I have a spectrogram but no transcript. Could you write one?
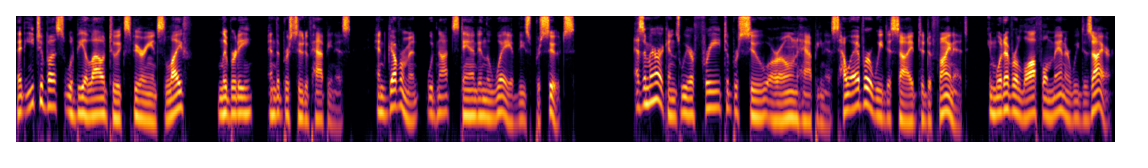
That each of us would be allowed to experience life, liberty, and the pursuit of happiness, and government would not stand in the way of these pursuits. As Americans, we are free to pursue our own happiness, however we decide to define it, in whatever lawful manner we desire.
